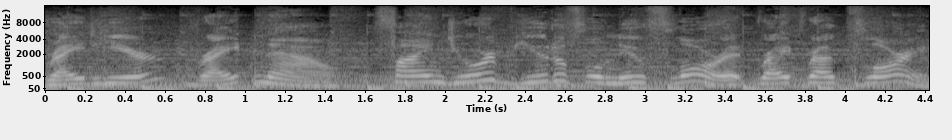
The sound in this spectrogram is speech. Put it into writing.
Right here, right now. Find your beautiful new floor at Rite Rug Flooring.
